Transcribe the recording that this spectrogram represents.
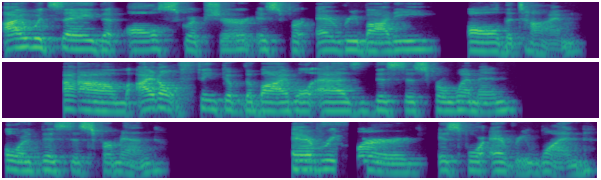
I would say that all scripture is for everybody all the time. Um, I don't think of the Bible as this is for women or this is for men. Yes. Every word is for everyone.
